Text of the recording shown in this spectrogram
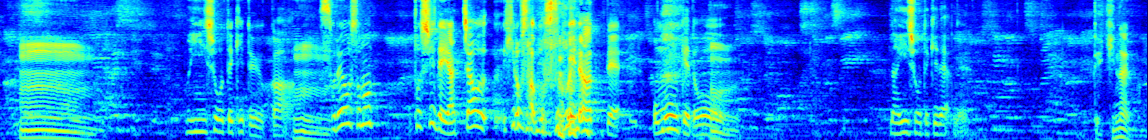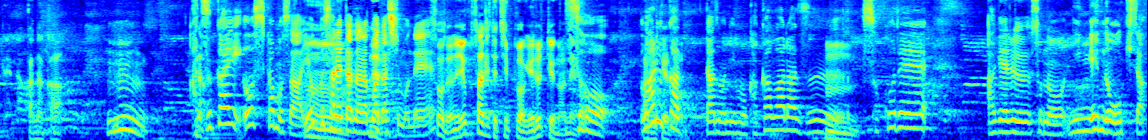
印象的というか、うん。それをその年でやっちゃうヒロさんもすごいなって思うけど、うん。な印象的だよね。できないもんねなかなか。うん扱いをしかもさよくされたならまだしもね,、そうだよね。よくされてチップあげるっていうのはねそう。悪かったのにもかかわらず、ん。そこであげるその人間の大きさ。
